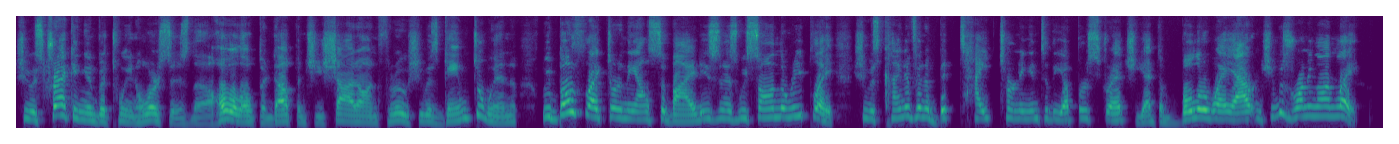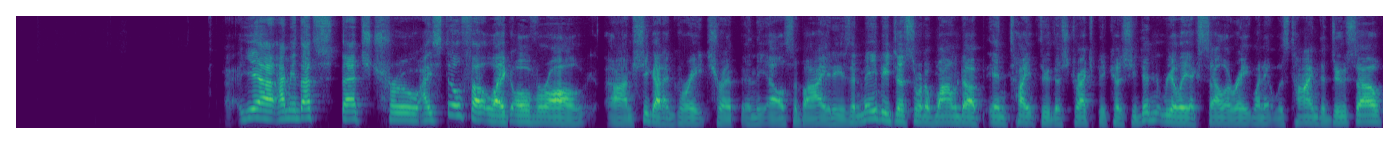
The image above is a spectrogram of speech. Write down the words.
She was tracking in between horses. The hole opened up and she shot on through. She was game to win. We both liked her in the Alcibiades, and as we saw in the replay, she was kind of in a bit tight turning into the upper stretch. She had to bull her way out, and she was running on late. Yeah, I mean that's that's true. I still felt like overall um, she got a great trip in the Alcibiades and maybe just sort of wound up in tight through the stretch because she didn't really accelerate when it was time to do so.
